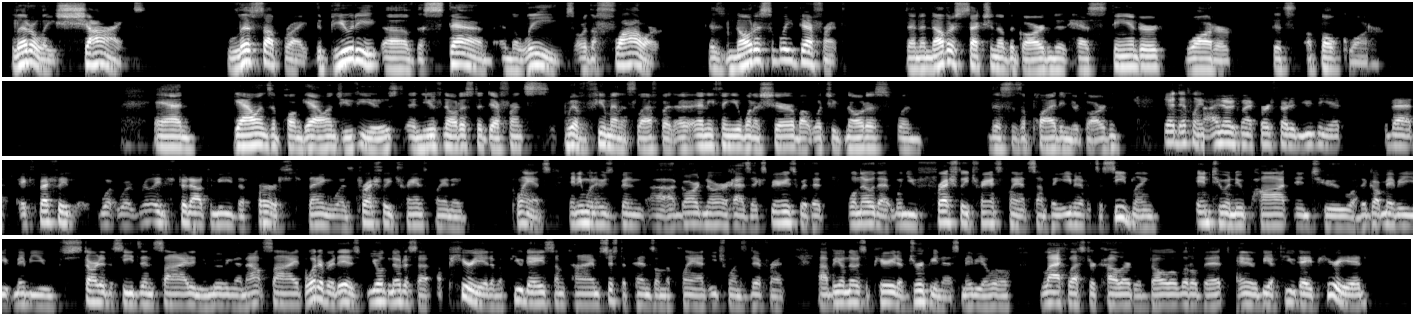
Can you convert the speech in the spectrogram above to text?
literally shines lifts upright. The beauty of the stem and the leaves or the flower is noticeably different than another section of the garden that has standard water that's a bulk water. And gallons upon gallons you've used, and you've noticed a difference. We have a few minutes left, but uh, anything you want to share about what you've noticed when this is applied in your garden? Yeah, definitely. I noticed when I first started using it, that especially what, what really stood out to me the first thing was freshly transplanted plants. Anyone who's been a gardener has experience with it will know that when you freshly transplant something, even if it's a seedling, into a new pot, into the garden, maybe maybe you started the seeds inside and you're moving them outside, whatever it is, you'll notice a, a period of a few days sometimes. Just depends on the plant. Each one's different, uh, but you'll notice a period of droopiness, maybe a little lackluster color, will dull a little bit, and it'll be a few day period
